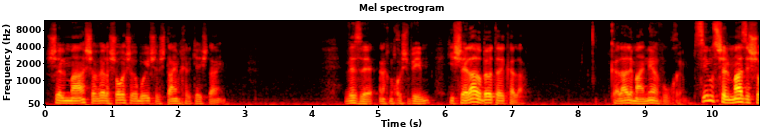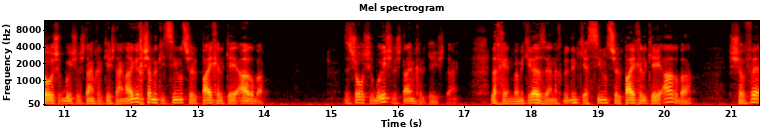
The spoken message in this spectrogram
של מה שווה לשורש הריבועי של 2 חלקי 2. וזה, אנחנו חושבים, היא שאלה הרבה יותר קלה. קלה למענה עבורכם. סינוס של מה זה שורש ריבועי של 2 חלקי 2? הרגע חשבנו כי סינוס של פאי חלקי 4. זה שורש ריבועי של 2 חלקי 2. לכן, במקרה הזה אנחנו יודעים כי הסינוס של פאי חלקי 4 שווה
